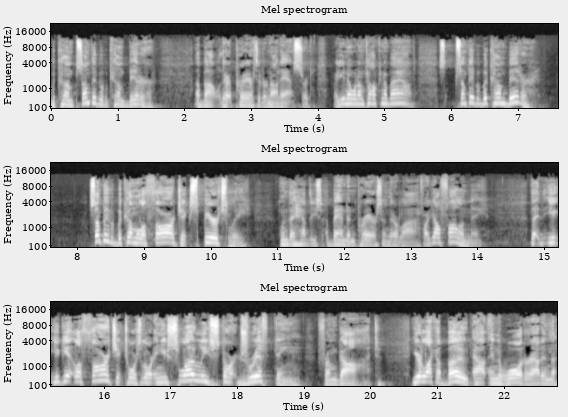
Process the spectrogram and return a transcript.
become. Some people become bitter about their prayers that are not answered. You know what I'm talking about? Some people become bitter. Some people become lethargic spiritually when they have these abandoned prayers in their life. Are y'all following me? That you, you get lethargic towards the Lord and you slowly start drifting from God. You're like a boat out in the water, out in the,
